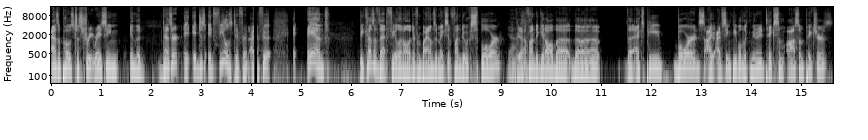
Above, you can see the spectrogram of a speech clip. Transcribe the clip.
as opposed to street racing in the desert, it, it just it feels different. I feel and because of that feel and all the different biomes, it makes it fun to explore. Yeah. Yeah. It's fun to get all the the the XP boards. I, I've seen people in the community take some awesome pictures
